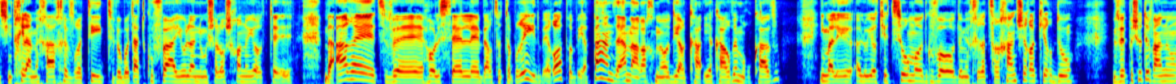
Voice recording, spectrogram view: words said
שהתחילה המחאה החברתית, ובאותה תקופה היו לנו שלוש חנויות אה, בארץ, והולסל אה, בארצות הברית, באירופה, ביפן, זה היה מערך מאוד יקר, יקר ומורכב. עם עלויות ייצור מאוד גבוהות ומחירי צרכן שרק ירדו, ופשוט הבנו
